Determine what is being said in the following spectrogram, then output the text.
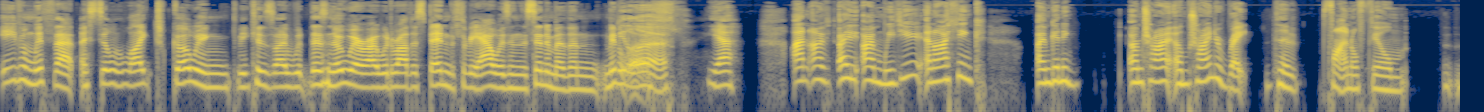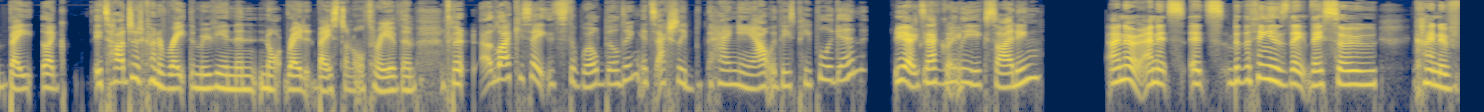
even with that, I still liked going because I would. There's nowhere I would rather spend three hours in the cinema than Middle, Middle Earth. Earth. Yeah. And I've, I, I'm with you. And I think I'm going to, I'm trying, I'm trying to rate the final film, ba- like, it's hard to kind of rate the movie and then not rate it based on all three of them. But uh, like you say, it's the world building. It's actually hanging out with these people again. Yeah, It's exactly. really exciting. I know, and it's it's. But the thing is, they they so kind of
